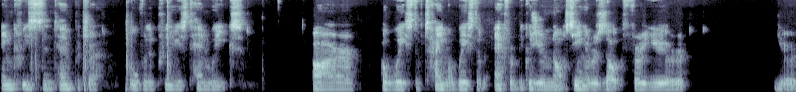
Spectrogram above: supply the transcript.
increases in temperature over the previous 10 weeks are a waste of time, a waste of effort because you're not seeing a result for your your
